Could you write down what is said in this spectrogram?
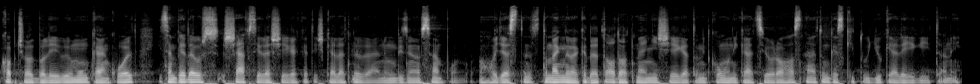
kapcsolatban lévő munkánk volt, hiszen például sávszélességeket is kellett növelnünk bizonyos szempontból. Hogy ezt, ezt a megnövekedett adatmennyiséget, amit kommunikációra használtunk, ezt ki tudjuk elégíteni.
